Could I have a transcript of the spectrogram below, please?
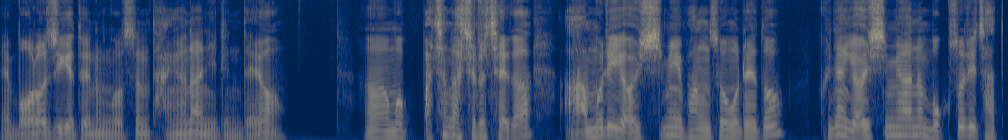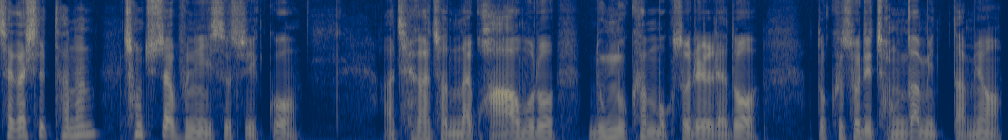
멀어지게 되는 것은 당연한 일인데요. 어, 뭐 마찬가지로 제가 아무리 열심히 방송을 해도 그냥 열심히 하는 목소리 자체가 싫다는 청취자분이 있을 수 있고 아, 제가 전날 과음으로 눅눅한 목소리를 내도 또 그 소리 정감 있다며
